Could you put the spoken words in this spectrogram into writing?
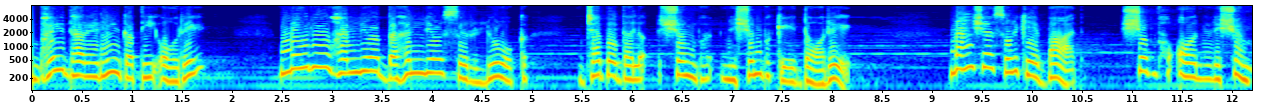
भय धरणी गति ओरे, मेरु हल्यो दहल्यो सिरलोक जब दल शुंभ निशुंभ के दौरे। महिषासुर के बाद शुंभ और निशुंभ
